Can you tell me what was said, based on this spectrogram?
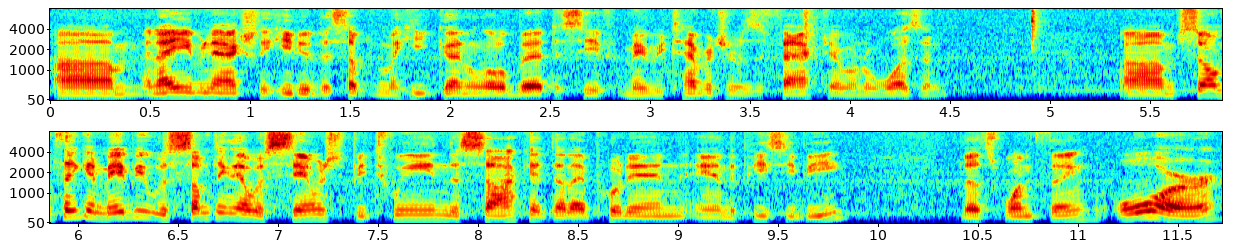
Um, and I even actually heated this up with my heat gun a little bit to see if maybe temperature was a factor when it wasn't. Um, so I'm thinking maybe it was something that was sandwiched between the socket that I put in and the PCB. That's one thing. Or,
